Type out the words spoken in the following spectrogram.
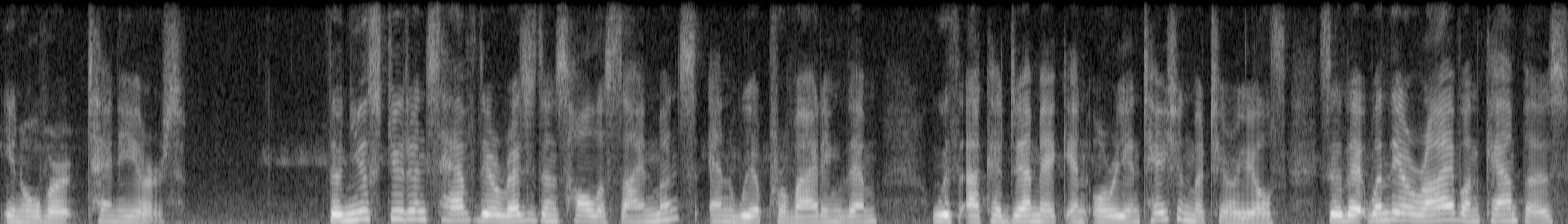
in over 10 years. The new students have their residence hall assignments and we are providing them with academic and orientation materials so that when they arrive on campus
